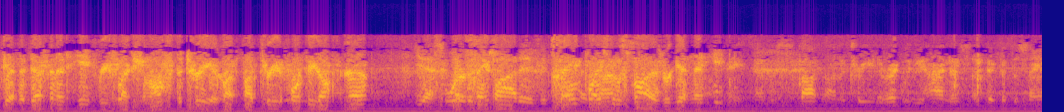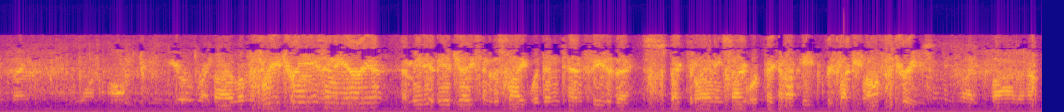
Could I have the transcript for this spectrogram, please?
getting a definite heat reflection off the tree, about, about three to four feet off the ground? Yes, where the same spot is. It's same place where the spot is. We're getting a heat. And the spot on the tree directly behind us, I picked up the same thing, and one off to your right. Uh, three trees in the area, immediately adjacent to the site, within 10 feet of the suspected landing site. We're picking up heat reflection off the trees. Like five and up.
